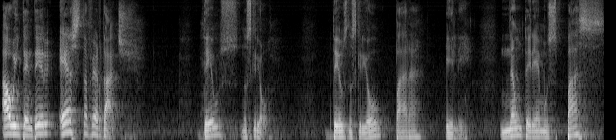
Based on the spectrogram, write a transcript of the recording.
ao entender esta verdade. Deus nos criou. Deus nos criou para Ele. Não teremos paz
